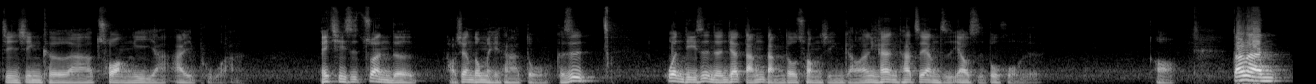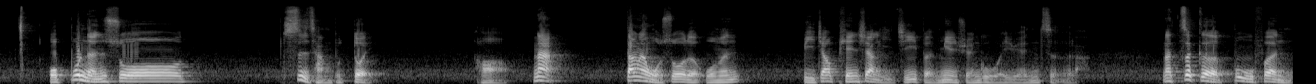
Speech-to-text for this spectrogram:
金星科啊、创意啊、爱普啊，哎，其实赚的好像都没他多，可是。问题是人家档档都创新高啊！你看他这样子要死不活的，哦，当然我不能说市场不对，好，那当然我说了，我们比较偏向以基本面选股为原则啦。那这个部分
